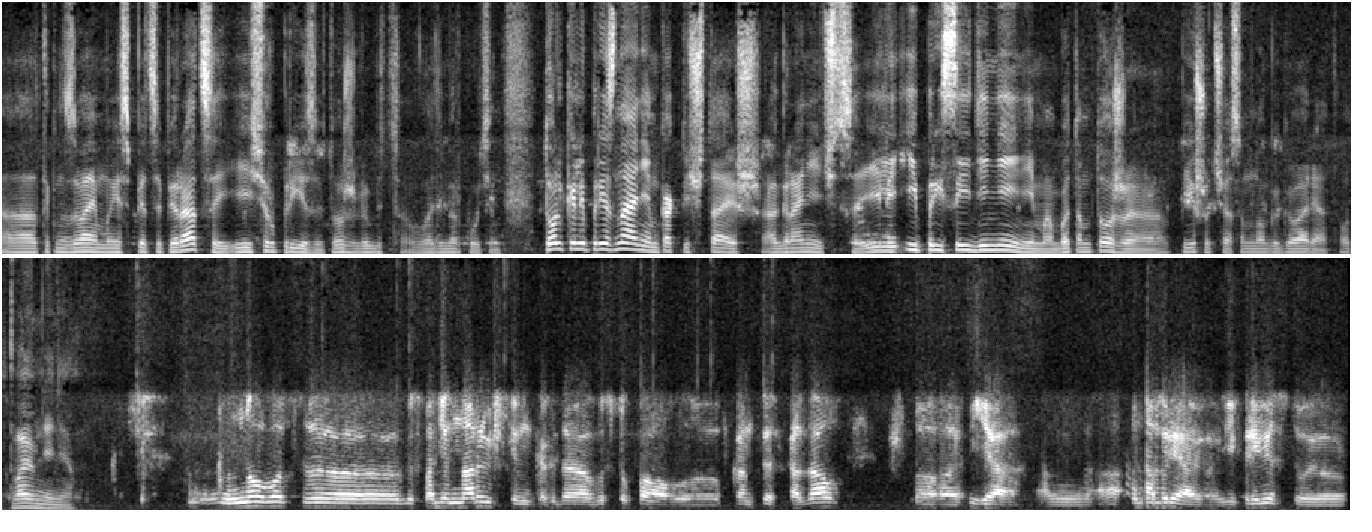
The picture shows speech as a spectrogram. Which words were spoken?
э, так называемые спецоперации и сюрпризы тоже любит Владимир Путин. Только ли признанием, как ты считаешь, ограничится, или и присоединением? Об этом тоже пишут сейчас и много говорят. Вот твое мнение. Ну вот э, господин Нарышкин, когда выступал э, в конце, сказал, что я э, одобряю и приветствую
